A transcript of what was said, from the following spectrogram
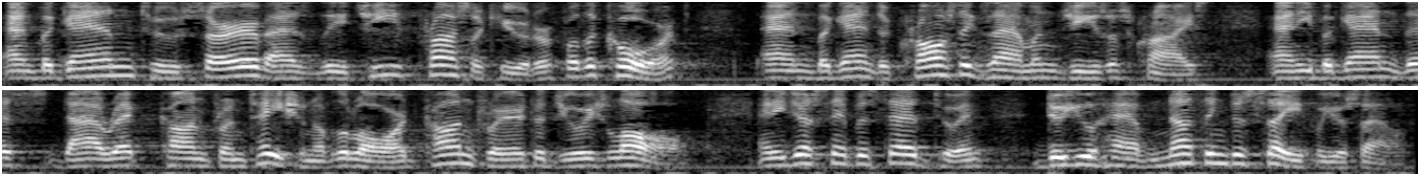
and began to serve as the chief prosecutor for the court and began to cross-examine Jesus Christ, and he began this direct confrontation of the Lord, contrary to Jewish law. And he just simply said to him, Do you have nothing to say for yourself?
